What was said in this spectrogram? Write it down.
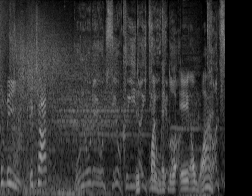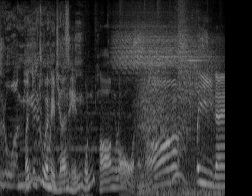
ทุดีปิชักยึดมั่นในตัวเองเอาไว้มันจะช่วยให้มองเห็นหนทางรอดนะเนาะตีแน่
